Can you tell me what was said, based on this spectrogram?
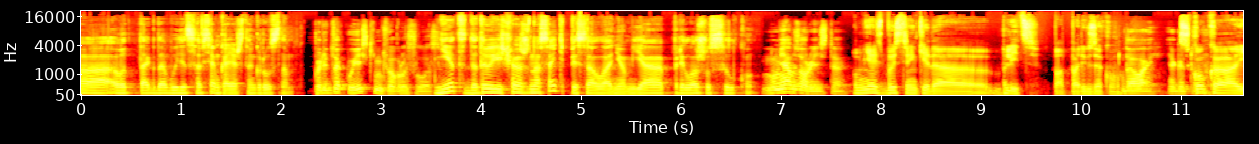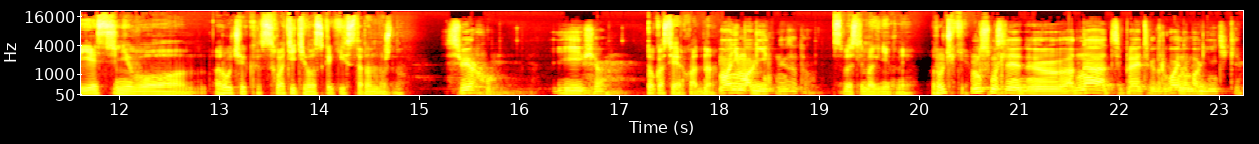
А, вот тогда будет совсем, конечно, грустно. По рюкзаку есть какие-нибудь вопросы у вас? Нет, да ты еще же на сайте писал о нем, я приложу ссылку. Ну, у меня обзор есть, да. У меня есть быстренький, да, блиц по, по рюкзаку. Давай, я готов. Сколько есть у него ручек? Схватить его с каких сторон можно? Сверху и все. Только сверху одна. Но они магнитные зато. В смысле магнитные? Ручки? Ну, в смысле, э, одна цепляется к другой на магнитике.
